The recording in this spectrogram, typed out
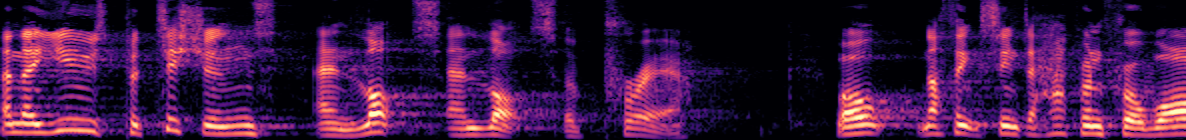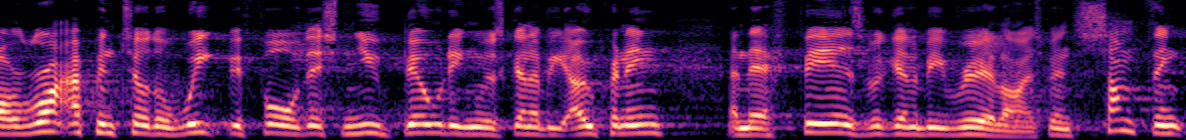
And they used petitions and lots and lots of prayer. Well, nothing seemed to happen for a while, right up until the week before this new building was going to be opening and their fears were going to be realized when something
